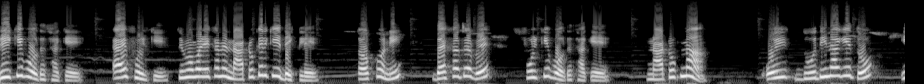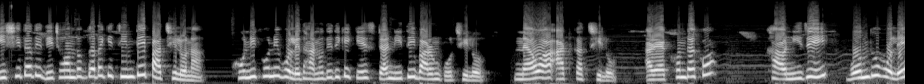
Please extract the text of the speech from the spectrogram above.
রিকি বলতে থাকে, এই ফুলকি, তুমি আমার এখানে নাটকের কি দেখলে? তখনই দেখা যাবে, ফুলকি বলতে থাকে, নাটক না? ওই দুদিন আগে তো ঈশিতা দিদি ছন্দক দাদাকে চিনতেই পারছিল না। খুনি খুনি বলে ধানু দিদিকে কেসটা নিতেই বারণ করছিল, নেওয়া আটকাচ্ছিল। আর এখন দেখো, খা, নিজেই বন্ধু বলে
